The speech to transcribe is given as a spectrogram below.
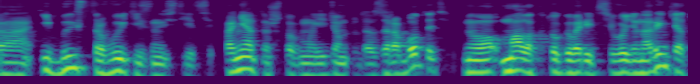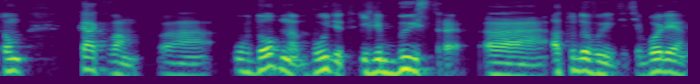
а, и быстро выйти из инвестиций. Понятно, что мы идем туда заработать, но мало кто говорит сегодня на рынке о том, как вам а, удобно будет или быстро а, оттуда выйти. Тем более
